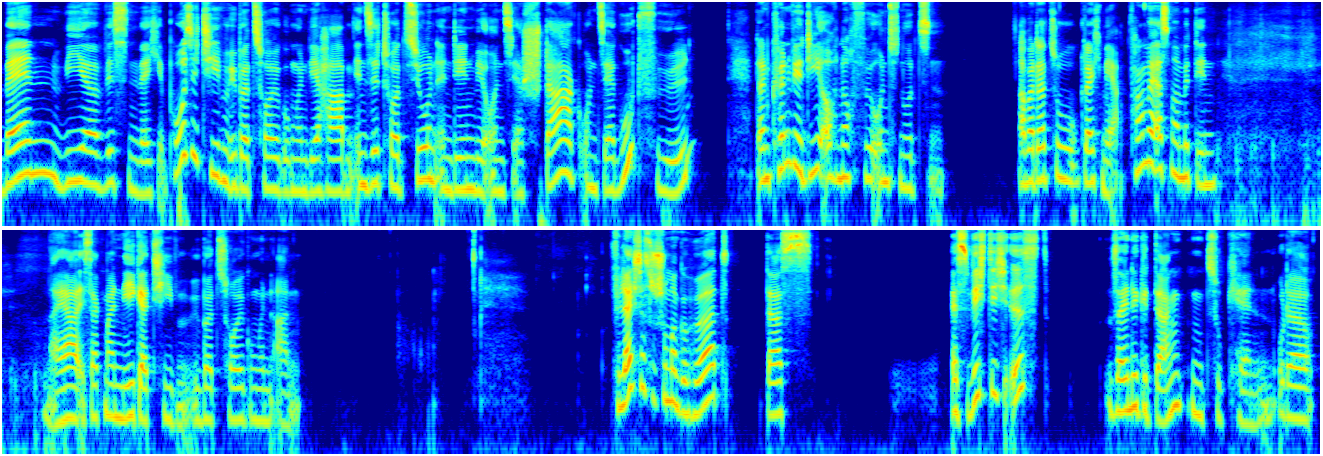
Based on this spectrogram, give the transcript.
wenn wir wissen, welche positiven Überzeugungen wir haben in Situationen, in denen wir uns sehr stark und sehr gut fühlen, dann können wir die auch noch für uns nutzen. Aber dazu gleich mehr. Fangen wir erstmal mit den, naja, ich sag mal, negativen Überzeugungen an. Vielleicht hast du schon mal gehört, dass es wichtig ist, seine Gedanken zu kennen oder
